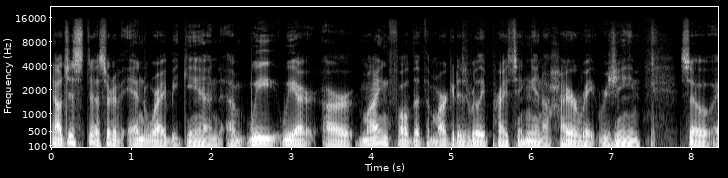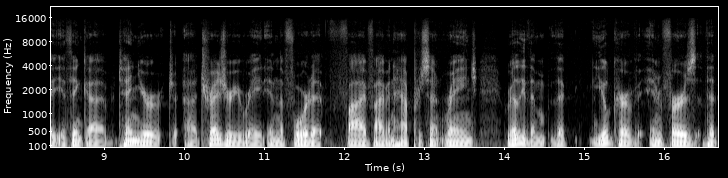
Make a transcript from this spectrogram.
Now, I'll just uh, sort of end where I began. Um, we we are are mindful that the market is really pricing in a higher rate regime. So uh, you think a ten-year uh, Treasury rate in the four to five, five and a half percent range. Really, the the yield curve infers that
